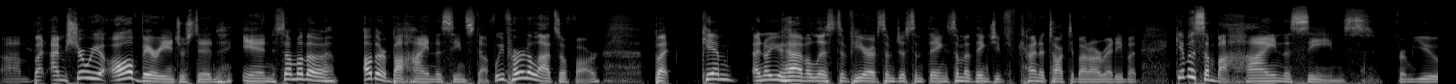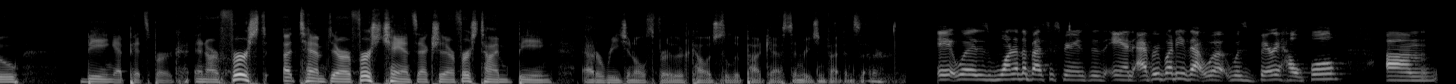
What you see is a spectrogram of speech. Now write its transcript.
Um, but I'm sure we are all very interested in some of the other behind the scenes stuff. We've heard a lot so far, but Kim, I know you have a list of here of some just some things, some of the things you've kind of talked about already, but give us some behind the scenes from you being at Pittsburgh and our first attempt, or our first chance, actually, our first time being at a regionals for the College Salute podcast and Region 5 Insider. It was one of the best experiences, and everybody that w- was very helpful. Um,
